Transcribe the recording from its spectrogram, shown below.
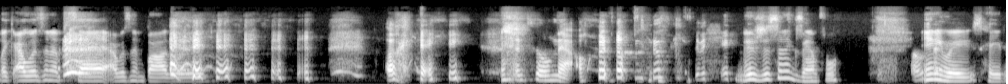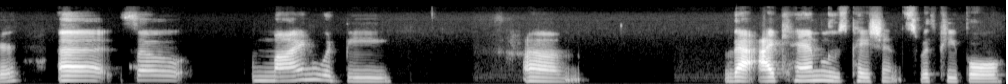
Like I wasn't upset. I wasn't bothered. okay. Until now. I'm just kidding. It was just an example. Okay. Anyways, hater. Uh, so mine would be um, that I can lose patience with people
